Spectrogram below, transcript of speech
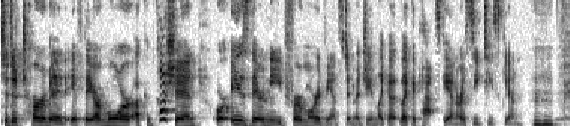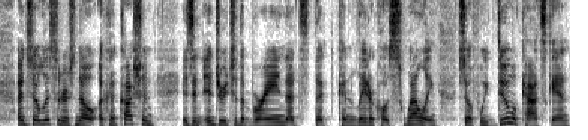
to determine if they are more a concussion or is there need for more advanced imaging like a like a CAT scan or a CT scan. Mm-hmm. And so listeners know a concussion is an injury to the brain that's that can later cause swelling. So if we do a CAT scan,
